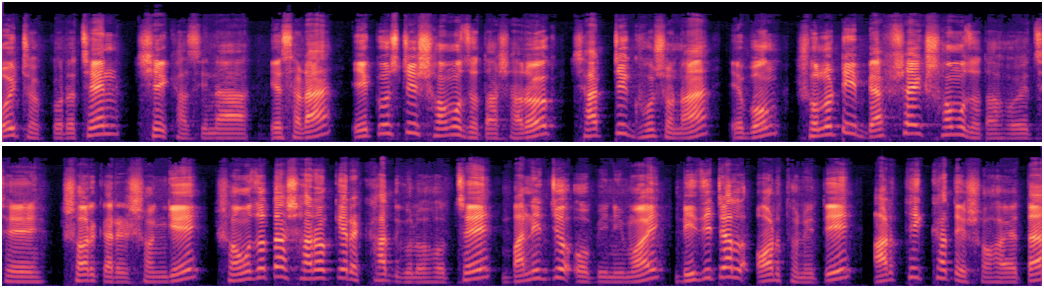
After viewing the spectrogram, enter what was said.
বৈঠক করেছেন শেখ হাসিনা। এছাড়া একুশটি সমঝোতা স্মারক, সাতটি ঘোষণা এবং ষোলোটি ব্যবসায়িক সমঝোতা হয়েছে। সরকারের সঙ্গে সমঝোতা স্মারকের খাতগুলো হচ্ছে বাণিজ্য ও বিনিময়, ডিজিটাল অর্থনীতি, আর্থিক খাতে সহায়তা,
